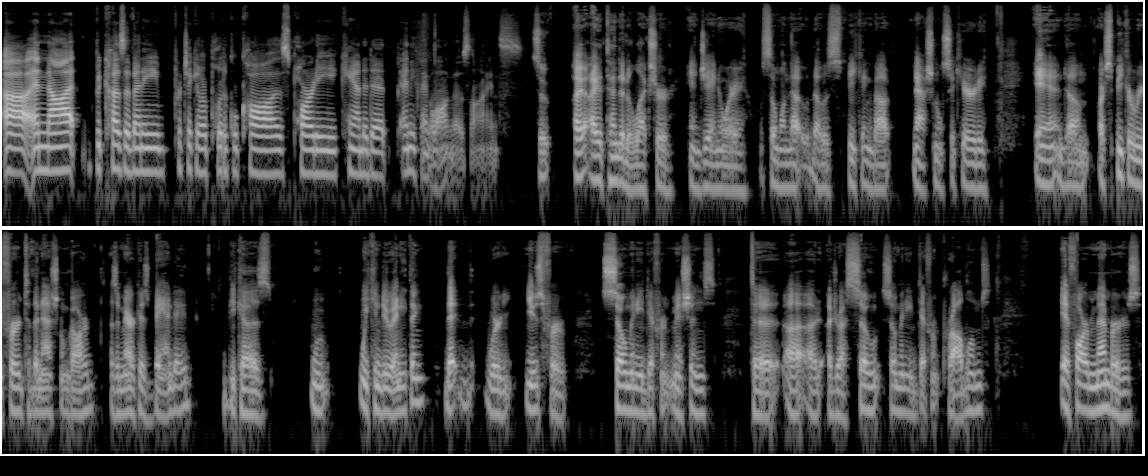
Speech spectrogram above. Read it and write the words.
uh, and not because of any particular political cause, party, candidate, anything along those lines. So I, I attended a lecture in January with someone that that was speaking about national security, and um, our speaker referred to the National Guard as America's band aid because we, we can do anything that we're used for so many different missions to uh, address so so many different problems. If our members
